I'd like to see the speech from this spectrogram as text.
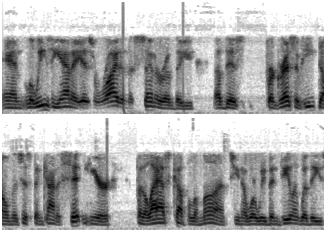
and Louisiana is right in the center of the of this progressive heat dome that's just been kind of sitting here for the last couple of months. You know, where we've been dealing with these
